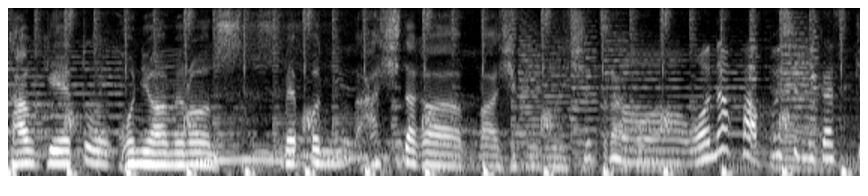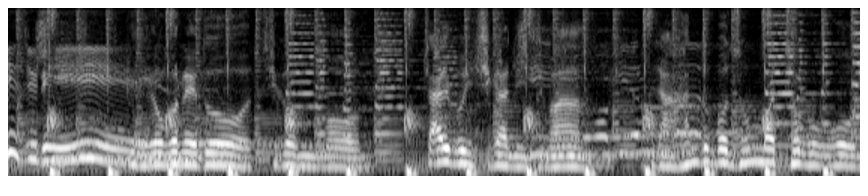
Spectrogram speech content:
다음 기회에 또 건의하면은 몇 번 하시다가 마시고 그러시더라고요. 어, 워낙 바쁘시니까 스케줄이. 예, 이번에도 지금 뭐 짧은 시간이지만 그냥 한두 번 손 맞춰보고 오늘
